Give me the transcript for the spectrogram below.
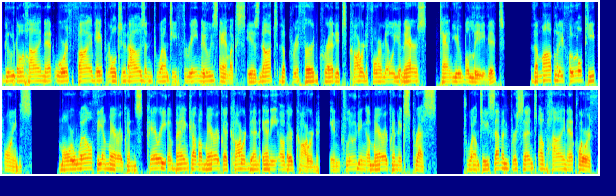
Google High Net Worth 5 April 2023 News Amex is not the preferred credit card for millionaires, can you believe it? The Motley Fool key points. More wealthy Americans carry a Bank of America card than any other card, including American Express. 27% of high net worth.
